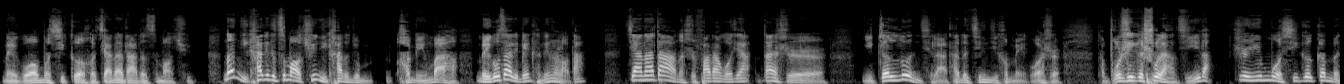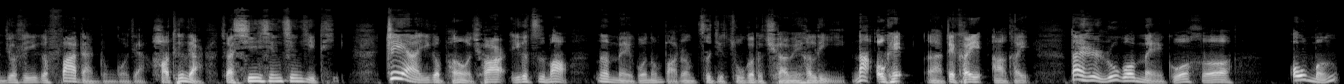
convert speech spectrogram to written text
美国、墨西哥和加拿大的自贸区。那你看这个自贸区，你看的就很明白哈，美国在里边肯定是老大，加拿大呢是发达国家，但是你真论起来，它的经济和美国是，它不是一个数量级的。至于墨西哥，根本就是一个发展中国家，好听点叫新兴经济体。这样一个朋友圈，一个自贸。那美国能保证自己足够的权威和利益，那 OK 啊，这可以啊，可以。但是如果美国和欧盟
